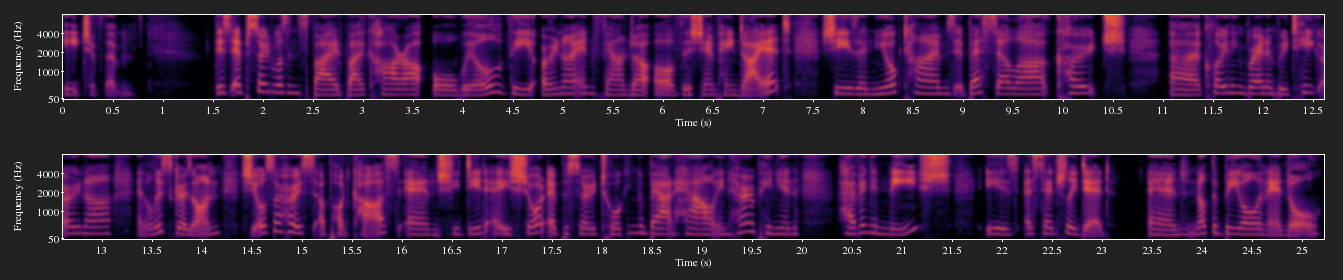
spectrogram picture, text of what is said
each of them. This episode was inspired by Cara Alwill, the owner and founder of the Champagne Diet. She is a New York Times bestseller, coach, uh, clothing brand and boutique owner, and the list goes on. She also hosts a podcast and she did a short episode talking about how, in her opinion, having a niche is essentially dead and not the be all and end all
